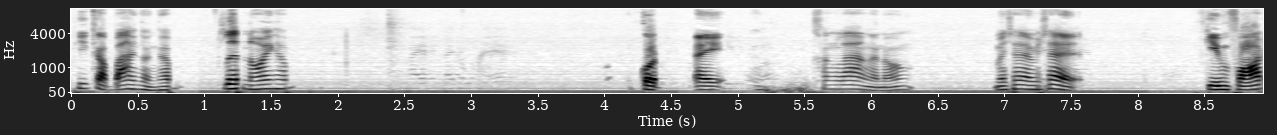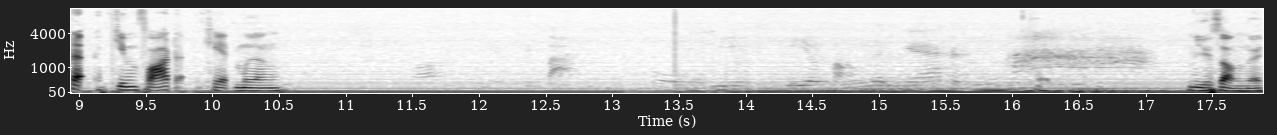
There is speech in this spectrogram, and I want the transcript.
พี่กลับบ้านก่อนครับ เลือดน้อยครับ กดไอข้างล่างอะน้อง ไม่ใช่ไม่ใช่ กิมฟอสอะกิมฟอสอะเขตเมืองมีอยู่สองเงิน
